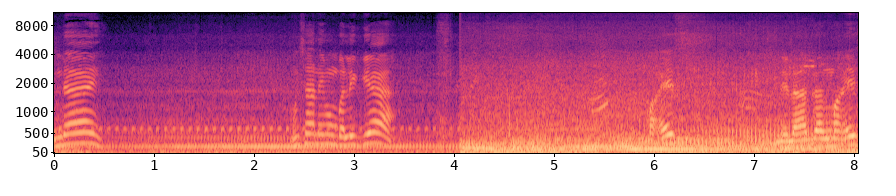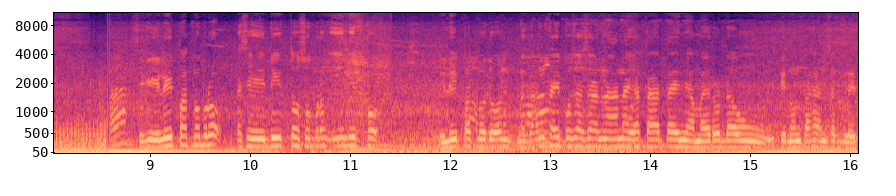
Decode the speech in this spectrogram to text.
Inday. Unsa imong baligya? Mais. Nilagang mais. Ha? Sige, ilipat mo bro. Kasi dito sobrang init po. Ilipat mo doon. Nag-antay po sa sa nanay at tatay niya. Mayroon daw pinuntahan saglit.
